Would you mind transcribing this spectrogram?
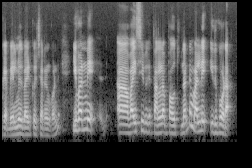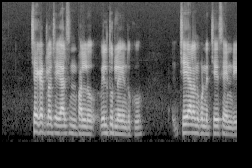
ఓకే బెయిల్ మీద బయటకు వచ్చారనుకోండి ఇవన్నీ వైసీపీకి తలనొప్పి అవుతుందంటే మళ్ళీ ఇది కూడా. చీకట్లో చేయాల్సిన పనులు వెలుతురులో ఎందుకు? చేయాలనుకుంటే చేసేయండి.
